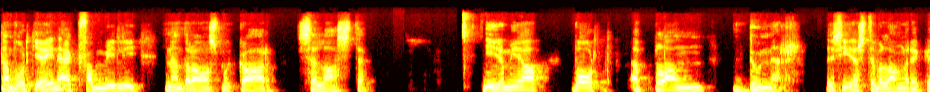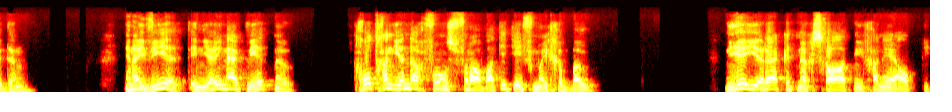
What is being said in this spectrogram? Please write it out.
Dan word jy en ek familie en dan dra ons mekaar se laste. Nehemia word 'n plan doener dis die eerste belangrike ding. En hy weet en jy en ek weet nou God gaan eendag vir ons vra wat het jy vir my gebou Nee Here, ek het niks gehad nie, gaan nie help nie.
